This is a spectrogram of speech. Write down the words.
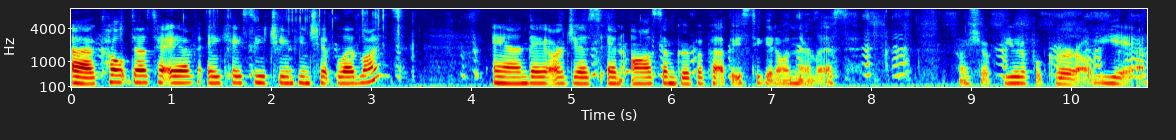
Uh, Colt does have AKC championship bloodlines and they are just an awesome group of puppies to get on their list. Oh, she's a beautiful girl. Yeah.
